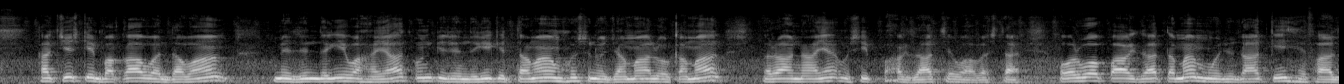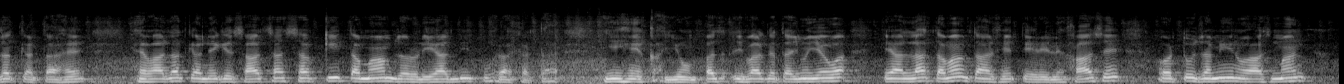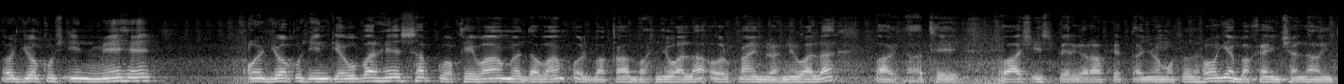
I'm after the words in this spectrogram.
ہر چیز کی بقا و دوام میں زندگی و حیات، ان کی زندگی کے تمام حسن و جمال و کمال رانایا اسی پاک ذات سے وابستہ ہے۔ اور وہ پاک ذات تمام موجودات کی حفاظت کرتا ہے۔ حفاظت کرنے کے ساتھ ساتھ سب کی تمام ضروریات بھی پورا کرتا ہے۔ یہ ہے قیوم پس اس بات کا ترجمہ یہ ہوا کہ اللہ تمام تعریفیں تیرے لیے خاص ہیں اور تو زمین و آسمان اور جو کچھ ان میں ہے اور جو کچھ ان کے اوپر ہے سب کو قوام و دوام اور بقا بخنے والا اور قائم رہنے والا پاک ذات ہے۔ تو آج اس پیراگراف کے ترجمہ مختصر ہو گیا بقا ان شاء اللہ آگے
